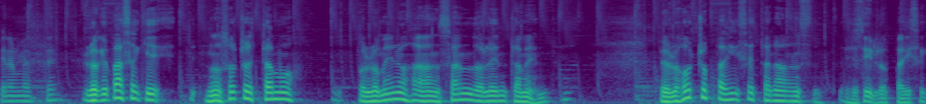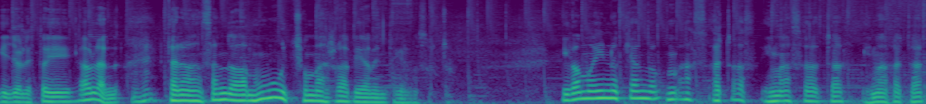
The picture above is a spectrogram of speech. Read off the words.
finalmente? Lo que pasa es que nosotros estamos por lo menos avanzando lentamente, pero los otros países están avanzando, es decir, los países que yo le estoy hablando, están avanzando mucho más rápidamente que nosotros. Y vamos a irnos quedando más atrás y más atrás y más atrás.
